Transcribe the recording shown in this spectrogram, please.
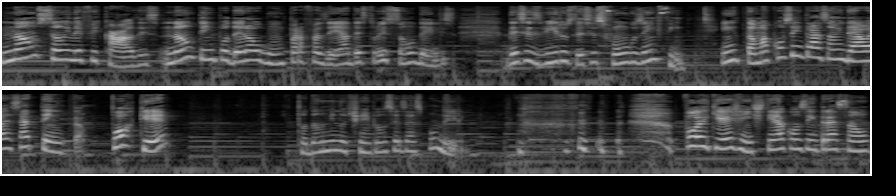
não são ineficazes, não têm poder algum para fazer a destruição deles, desses vírus, desses fungos, enfim. Então, a concentração ideal é 70. Por quê? Tô dando um minutinho aí para vocês responderem. Porque, gente, tem a concentração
